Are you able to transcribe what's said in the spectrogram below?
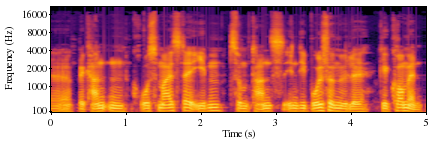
äh, bekannten Großmeister eben zum Tanz in die Pulvermühle gekommen.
